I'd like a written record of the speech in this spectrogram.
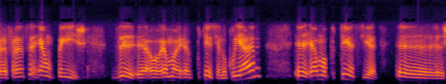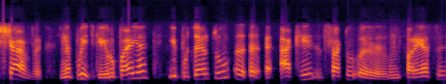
a França é um país de. é uma é potência nuclear, é, é uma potência eh, chave na política europeia e, portanto, eh, eh, há que, de facto, me parece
